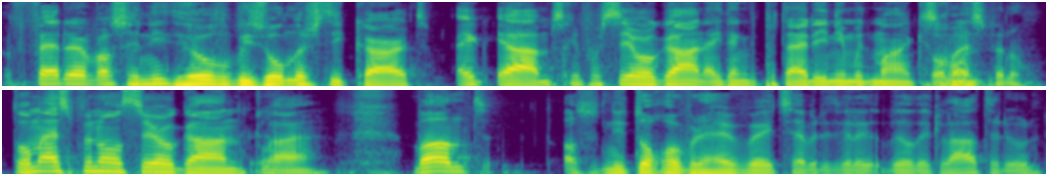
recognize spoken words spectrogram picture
verder was er niet heel veel bijzonders, die kaart. Ik, ja, misschien voor Zero Gaan. Ik denk de partij die je niet moet maken is Tom gewoon Espinel. Tom Zero Gaan, klaar. Want, als we het nu toch over de heavyweights hebben, dit wil ik- wilde ik later doen.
